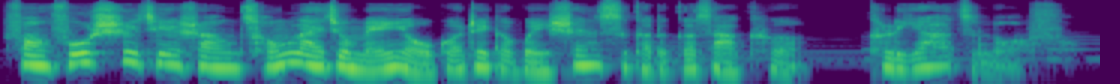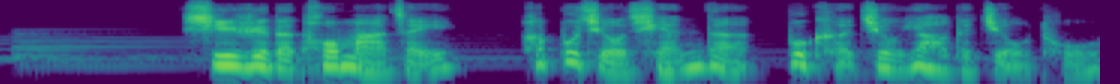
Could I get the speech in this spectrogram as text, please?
仿佛世界上从来就没有过这个韦申斯克的哥萨克克里亚兹诺夫，昔日的偷马贼和不久前的不可救药的酒徒。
